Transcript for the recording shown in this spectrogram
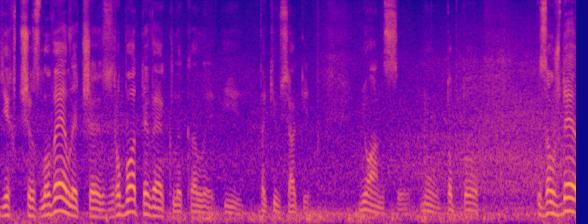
їх чи зловили, чи з роботи викликали і такі всякі нюанси. Ну, тобто завжди,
